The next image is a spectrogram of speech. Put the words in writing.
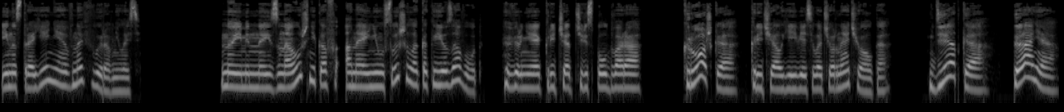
и настроение вновь выровнялось. Но именно из-за наушников она и не услышала, как ее зовут. Вернее, кричат через полдвора. «Крошка!» — кричал ей весело черная челка. «Детка! Таня!»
